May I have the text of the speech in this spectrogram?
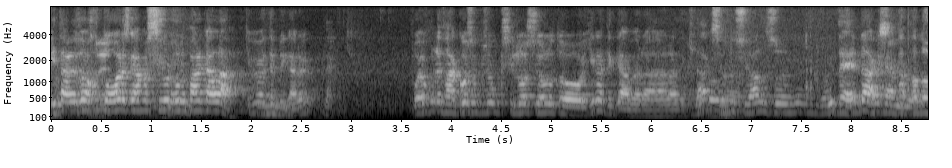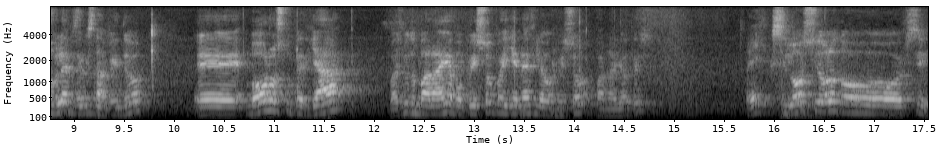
ήταν εδώ 8 ώρες για να είμαστε σίγουροι ότι πάνε καλά. Και βέβαια δεν πήγανε. Που έχουν δαγκώσει που έχουν ξυλώσει όλο το. Γύρω την κάμερα να δείξουμε. Εντάξει, το- ούτως ή άλλως... ναι, εντάξει, θα, θα το βλέπετε και στα βίντεο. Ε, Μόνος του παιδιά, μαζί με τον Παναγία από πίσω, που έχει γενέθλια από πίσω, ο Παναγιώτης, έχει ξυλώσει όλο το FC.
